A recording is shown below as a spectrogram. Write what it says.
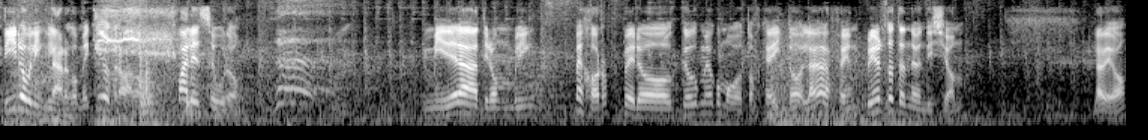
Tiro blink largo, me quedo trabado. Vale, seguro. Mi idea era un blink mejor, pero quedó medio como tosqueadito. La veo la fe. Primer totem de bendición. La veo.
